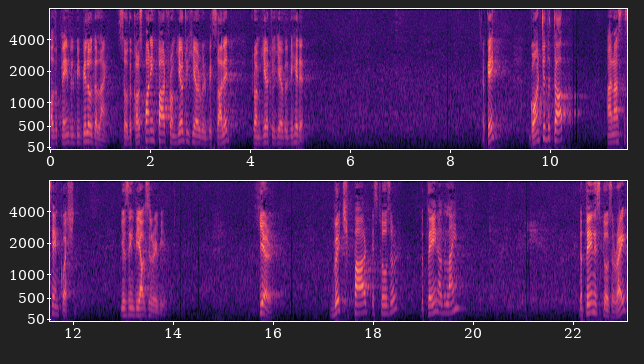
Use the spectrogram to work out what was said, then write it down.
of the plane will be below the line. So, the corresponding part from here to here will be solid, from here to here will be hidden. Okay. Go on to the top and ask the same question using the auxiliary view. Here, which part is closer, the plane or the line? The plane is closer, right?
